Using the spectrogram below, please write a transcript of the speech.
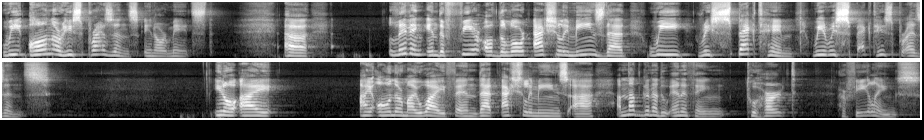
We honor His presence in our midst. Uh, living in the fear of the Lord actually means that we respect Him, we respect His presence. You know, I I honor my wife, and that actually means uh, I'm not gonna do anything to hurt her feelings,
